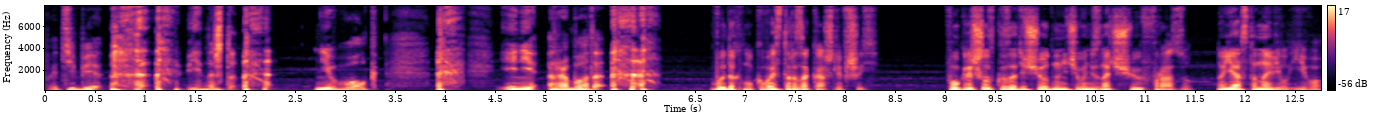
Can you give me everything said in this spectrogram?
По тебе видно, что не волк и не работа. Выдохнул Квестер, закашлившись. Фок решил сказать еще одну ничего не значащую фразу, но я остановил его.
